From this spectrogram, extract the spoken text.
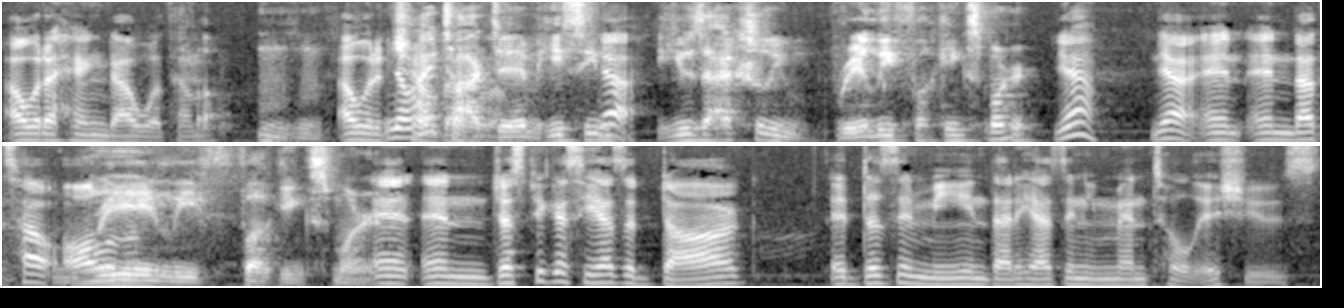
I would have hanged out with him. hmm I would have. No, I talked to him. He seemed Yeah. he was actually really fucking smart. Yeah, yeah, and and that's how all of them, really fucking smart. and and just because he has a dog, it doesn't mean that he has any mental issues.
